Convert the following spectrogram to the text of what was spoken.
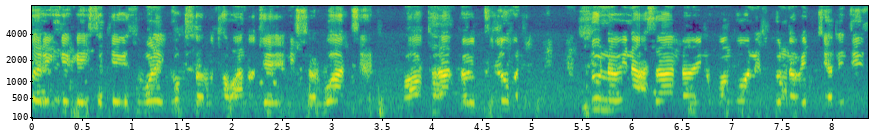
તરીકે કહી શકીએ સુવર્ણ યુગ શરૂ થવાનો છે. એની શરૂઆત છે વાવથરા નવી જિલ્લો બની. શું નવીન આશા, નવીન ઉમંગો અને શું નવીન ચેલેન્જીસ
